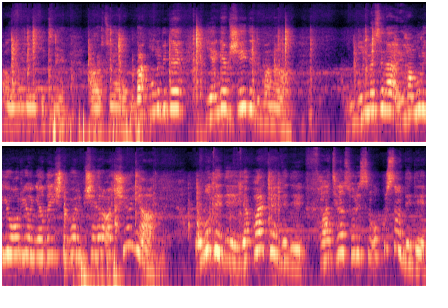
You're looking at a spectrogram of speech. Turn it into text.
Allah'ın bereketini artıyor. Bak bunu bir de yengem şey dedi bana. Bunu mesela hamuru yoğuruyorsun ya da işte böyle bir şeyler açıyorsun ya. Onu dedi yaparken dedi Fatiha suresini okursan dedi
